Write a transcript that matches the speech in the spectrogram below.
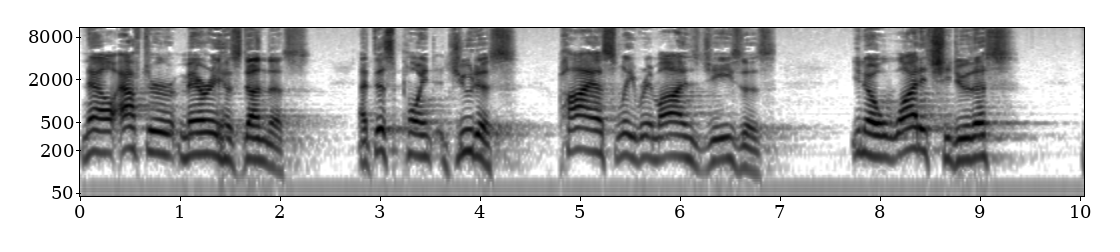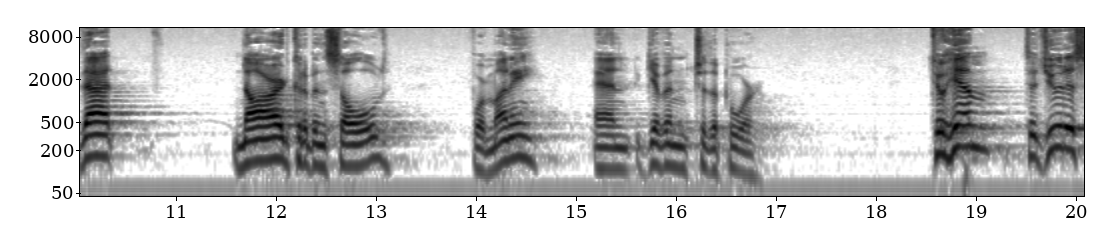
Now, after Mary has done this, at this point, Judas piously reminds Jesus, you know, why did she do this? That Nard could have been sold for money and given to the poor. To him, to Judas,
